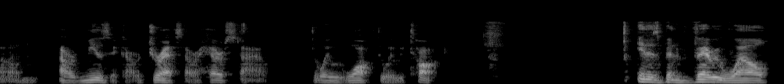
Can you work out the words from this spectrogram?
um, our music, our dress, our hairstyle, the way we walk, the way we talk. It has been very well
